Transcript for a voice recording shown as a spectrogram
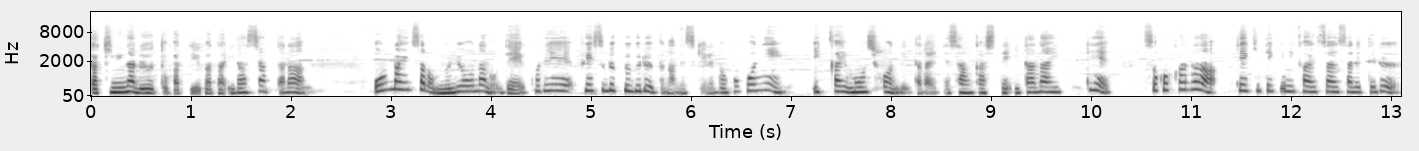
が気になるとかっていう方いらっしゃったら、オンラインサロン無料なので、これ Facebook グループなんですけれど、ここに一回申し込んでいただいて参加していただいて、そこから定期的に開催されてる、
